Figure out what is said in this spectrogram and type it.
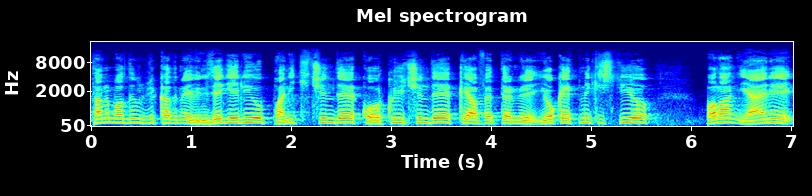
tanımadığımız bir kadın evinize geliyor. Panik içinde, korku içinde. Kıyafetlerini yok etmek istiyor falan. Yani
